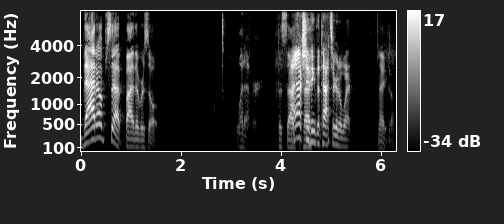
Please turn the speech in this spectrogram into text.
that upset by the result. Whatever. Besides, I actually fact- think the Pats are going to win. no, you don't.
